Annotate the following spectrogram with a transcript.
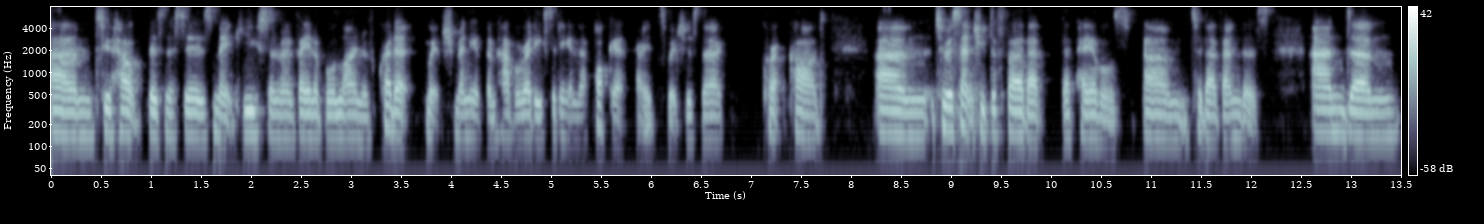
um, to help businesses make use of an available line of credit, which many of them have already sitting in their pocket, right? Which is their card um, to essentially defer their, their payables um, to their vendors. And um,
